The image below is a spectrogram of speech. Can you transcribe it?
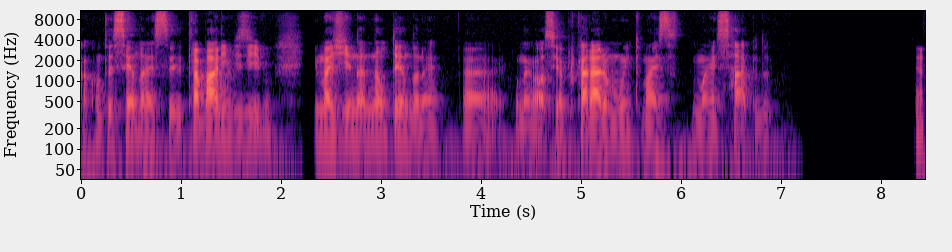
acontecendo, né? esse trabalho invisível. Imagina não tendo, né? Uh, o negócio ia pro caralho muito mais, mais rápido. É.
